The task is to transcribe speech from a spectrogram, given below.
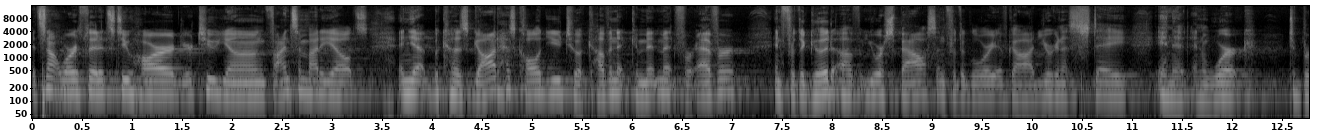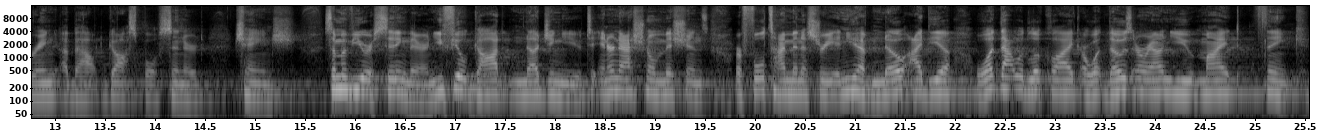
It's not worth it. It's too hard. You're too young. Find somebody else. And yet, because God has called you to a covenant commitment forever and for the good of your spouse and for the glory of God, you're going to stay in it and work to bring about gospel centered change. Some of you are sitting there and you feel God nudging you to international missions or full time ministry, and you have no idea what that would look like or what those around you might think.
